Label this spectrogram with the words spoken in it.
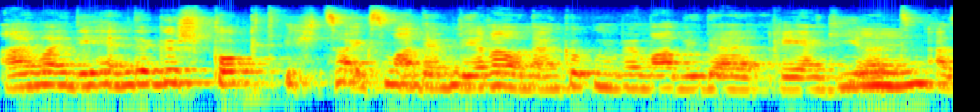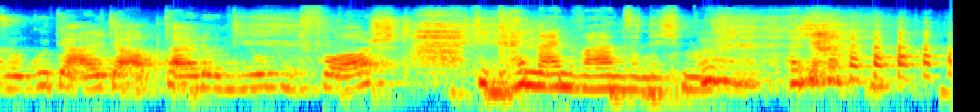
einmal in die Hände gespuckt, ich zeig's mal dem Lehrer und dann gucken wir mal, wie der reagiert. Also gute alte Abteilung Jugend forscht. Die können einen wahnsinnig machen.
